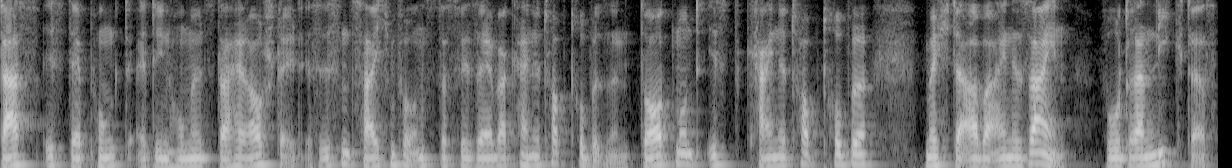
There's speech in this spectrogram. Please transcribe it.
das ist der Punkt, äh, den Hummels da herausstellt. Es ist ein Zeichen für uns, dass wir selber keine Top-Truppe sind. Dortmund ist keine Top-Truppe, möchte aber eine sein. Woran liegt das?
